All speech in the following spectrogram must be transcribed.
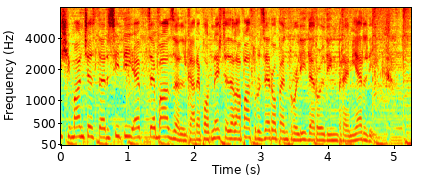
și Manchester City FC Basel, care pornește de la 4-0 pentru liderul din Premier League.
